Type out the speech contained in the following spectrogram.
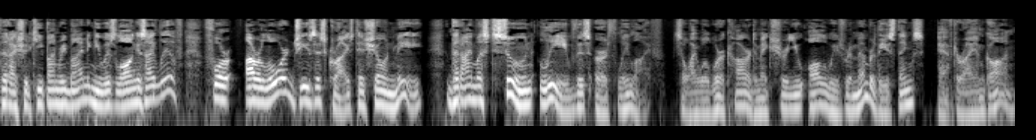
that I should keep on reminding you as long as I live, for our Lord Jesus Christ has shown me that I must soon leave this earthly life. So I will work hard to make sure you always remember these things after I am gone.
